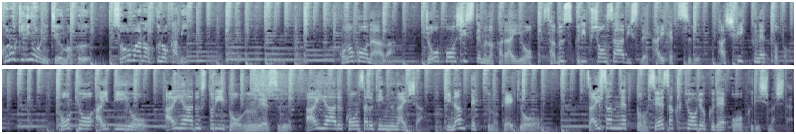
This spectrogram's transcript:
この企業に注目、相場の福の。このコーナーは、情報システムの課題をサブスクリプションサービスで解決するパシフィックネットと、東京 IPO IR ストリートを運営する IR コンサルティング会社フィナンテックの提供を財産ネットの政策協力でお送りしました。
